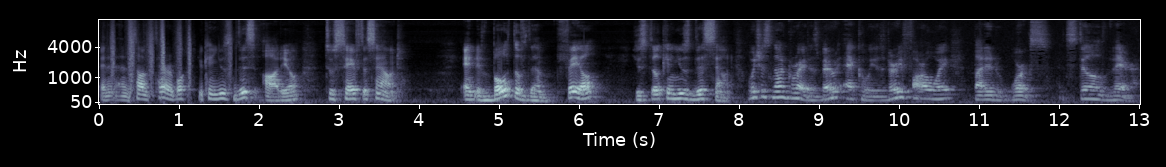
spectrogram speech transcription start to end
and and it sounds terrible, you can use this audio to save the sound. And if both of them fail, you still can use this sound, which is not great. It's very echoey, it's very far away, but it works. It's still there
